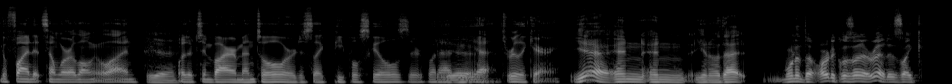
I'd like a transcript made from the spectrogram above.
you'll find it somewhere along the line, yeah. whether it's environmental or just like people skills or what have you. Yeah. Yeah, it's really caring. Yeah, and and you know that one of the articles that I read is like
